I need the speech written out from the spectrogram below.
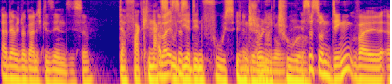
Ah, den habe ich noch gar nicht gesehen, siehst du. Da verknackst du dir den Fuß in der Natur. Ist das so ein Ding, weil äh,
